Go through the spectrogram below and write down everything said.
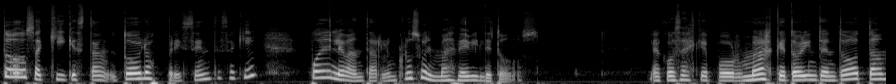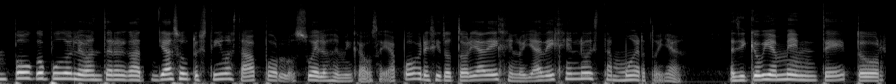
Todos aquí que están, todos los presentes aquí, pueden levantarlo, incluso el más débil de todos. La cosa es que por más que Thor intentó, tampoco pudo levantar al gato. Ya su autoestima estaba por los suelos de mi causa. Ya pobrecito Thor, ya déjenlo, ya déjenlo, está muerto ya. Así que obviamente Thor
